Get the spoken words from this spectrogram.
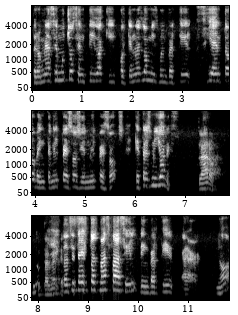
pero me hace mucho sentido aquí porque no es lo mismo invertir 120 mil pesos, 100 mil pesos que 3 millones. Claro, totalmente. Entonces, esto es más fácil de invertir, ah, ¿no?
